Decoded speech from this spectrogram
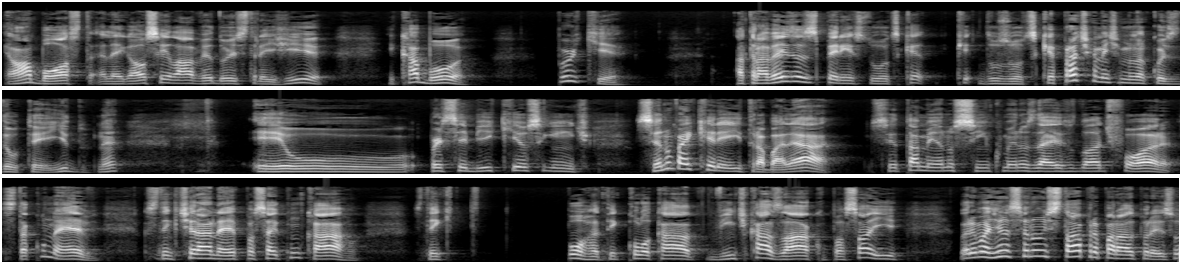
é uma bosta. É legal, sei lá, ver dois, três dias e acabou. Por quê? Através das experiências do outro, que, é, que, dos outros, que é praticamente a mesma coisa de eu ter ido, né? Eu percebi que é o seguinte: você não vai querer ir trabalhar, você tá menos 5, menos 10 do lado de fora. Você tá com neve. Você tem que tirar a neve pra sair com o carro. Você tem que. Porra, tem que colocar 20 casacos pra sair. Agora imagina você não está preparado para isso.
